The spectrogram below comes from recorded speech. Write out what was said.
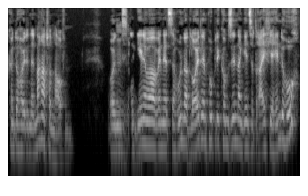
könnte heute einen Marathon laufen? Und mhm. dann gehen immer, wenn jetzt da 100 Leute im Publikum sind, dann gehen so drei, vier Hände hoch.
